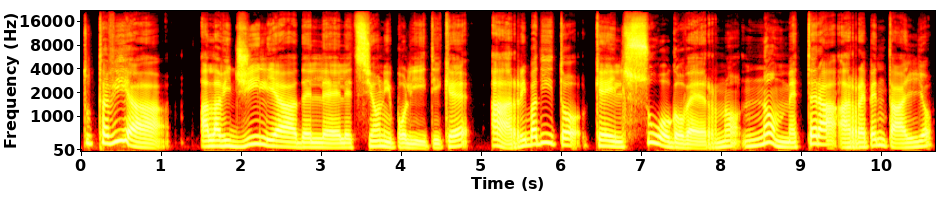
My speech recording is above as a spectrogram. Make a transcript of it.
Tuttavia, alla vigilia delle elezioni politiche, ha ribadito che il suo governo non metterà a repentaglio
